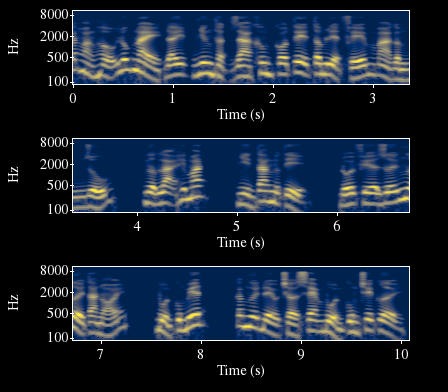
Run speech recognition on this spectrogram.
Các hoàng hậu lúc này đây nhưng thật ra không có tê tâm liệt phế mà gầm rú, ngược lại hít mắt, nhìn Tăng Nhược tỷ, đối phía dưới người ta nói, buồn cung biết, các ngươi đều chờ xem buồn cung chê cười,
